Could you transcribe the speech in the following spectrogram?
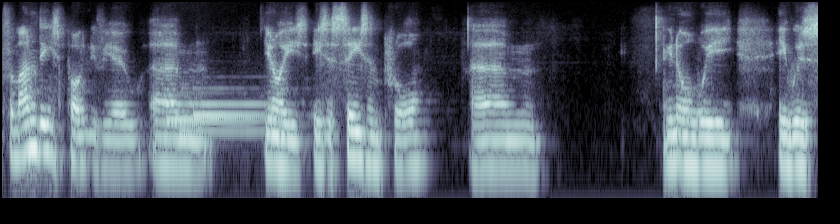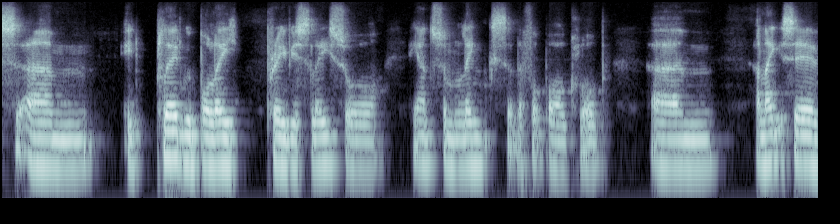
from Andy's point of view, um, you know, he's he's a seasoned pro. Um, you know, we he was um, he'd played with Bully previously, so he had some links at the football club. Um, and like you say,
